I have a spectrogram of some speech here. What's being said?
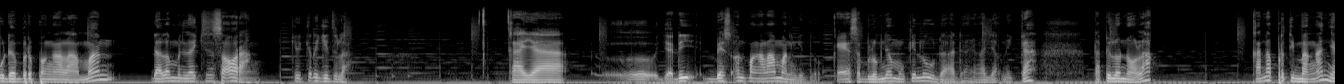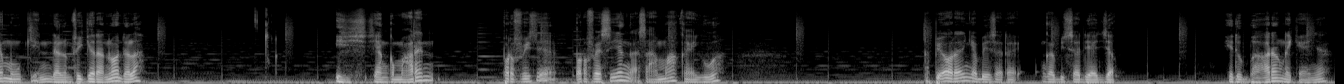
udah berpengalaman dalam menilai seseorang. Kira-kira gitulah kayak uh, jadi based on pengalaman gitu kayak sebelumnya mungkin lu udah ada yang ngajak nikah tapi lu nolak karena pertimbangannya mungkin dalam pikiran lo adalah ih yang kemarin profesinya profesinya nggak sama kayak gua. Tapi orangnya nggak bisa nggak bisa diajak hidup bareng deh kayaknya.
